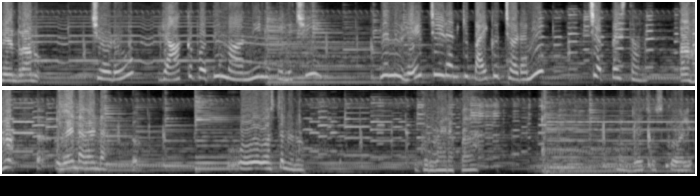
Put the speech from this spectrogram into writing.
నేను రాను. చూడు రాకపోతే మా అన్నీని పిలిచి నన్ను రేప్ చేయడానికి పైకొచ్చాడని చెప్పేస్తాను. వేండ వేండ. ఓ, వస్తున్నాను. గురువారప్ప నువ్వే చూసుకోవాలి.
